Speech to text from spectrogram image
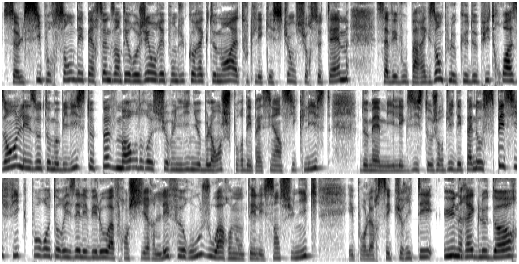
Seuls 6% des personnes interrogées ont répondu correctement à toutes les questions sur ce thème. Savez-vous par exemple que depuis trois ans, les automobilistes peuvent mordre sur une ligne blanche pour dépasser un cycliste? De même, il existe aujourd'hui des panneaux spécifiques pour autoriser les vélos à franchir les feux rouges ou à remonter les sens uniques. Et pour leur sécurité, une règle d'or,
